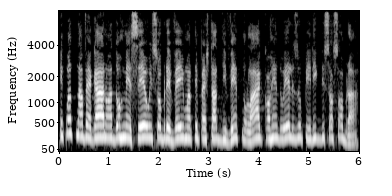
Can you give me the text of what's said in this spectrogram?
Enquanto navegaram, adormeceu e sobreveio uma tempestade de vento no lago, correndo eles o perigo de só sobrar.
